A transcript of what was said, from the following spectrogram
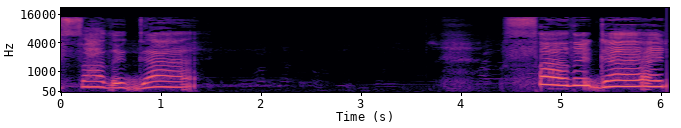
Father God, Father God.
